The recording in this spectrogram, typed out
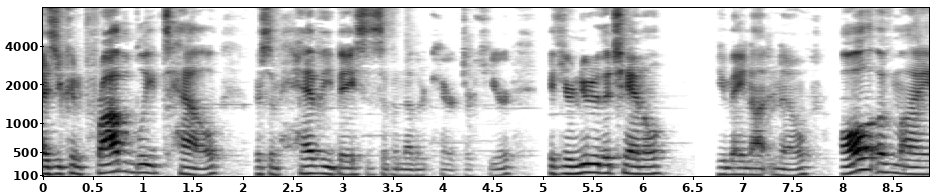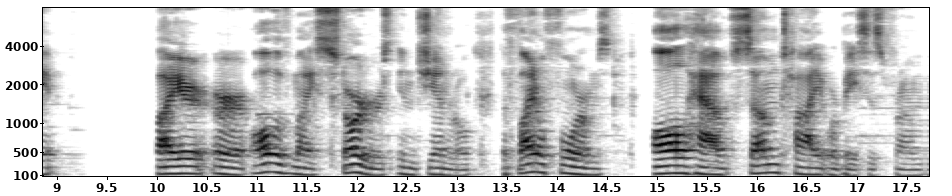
As you can probably tell, there's some heavy basis of another character here. If you're new to the channel, you may not know, all of my fire or all of my starters in general, the final forms all have some tie or basis from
